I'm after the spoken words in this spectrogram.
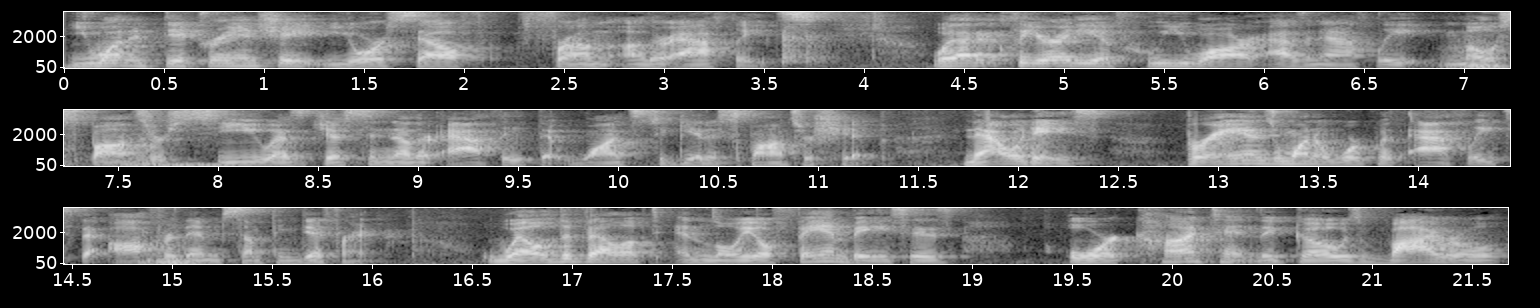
you want to differentiate yourself from other athletes. Without a clear idea of who you are as an athlete, most sponsors see you as just another athlete that wants to get a sponsorship. Nowadays, brands want to work with athletes that offer them something different. Well developed and loyal fan bases or content that goes viral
